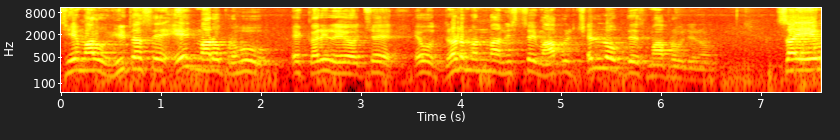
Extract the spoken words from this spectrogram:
જે મારું હિત હશે એ જ મારો પ્રભુ એ કરી રહ્યો છે, એવો દ્રઢ મનમાં નિશ્ચય મહાપ્રભુ, છેલ્લો ઉપદેશ મહાપ્રભુજીનો. સ એવ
